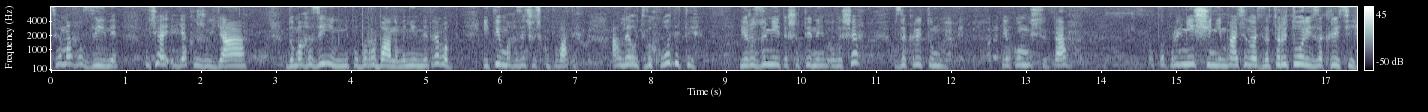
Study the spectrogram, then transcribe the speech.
Це магазини. Хоча я кажу, я до магазинів мені по барабану, мені не треба йти в магазин щось купувати. Але от виходити і розуміти, що ти не лише в закритому якомусь та, приміщенні, мається на увазі на території закритій,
